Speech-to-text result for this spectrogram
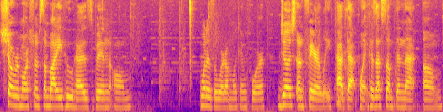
show remorse from somebody who has been um what is the word I'm looking for? Judged unfairly at that point because that's something that um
